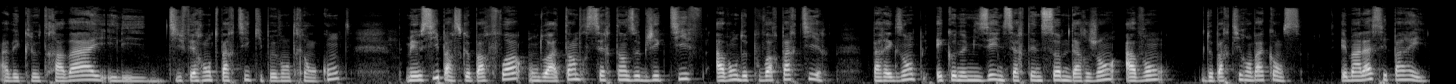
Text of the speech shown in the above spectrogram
avec le travail et les différentes parties qui peuvent entrer en compte, mais aussi parce que parfois on doit atteindre certains objectifs avant de pouvoir partir. Par exemple, économiser une certaine somme d'argent avant de partir en vacances. Et eh bien là, c'est pareil.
